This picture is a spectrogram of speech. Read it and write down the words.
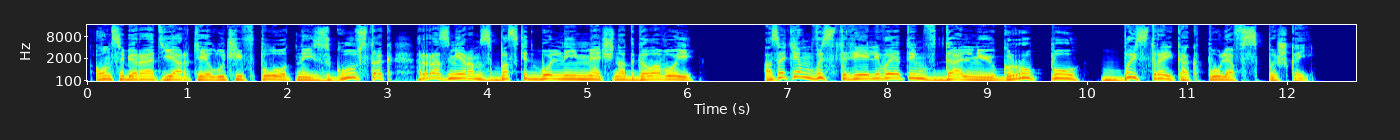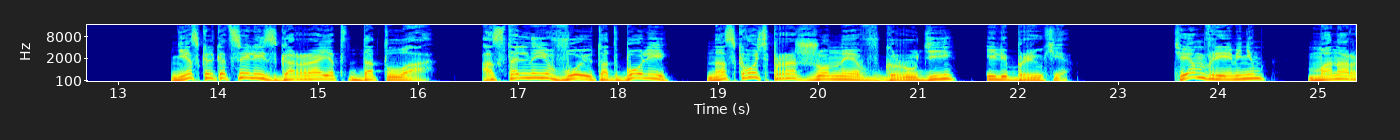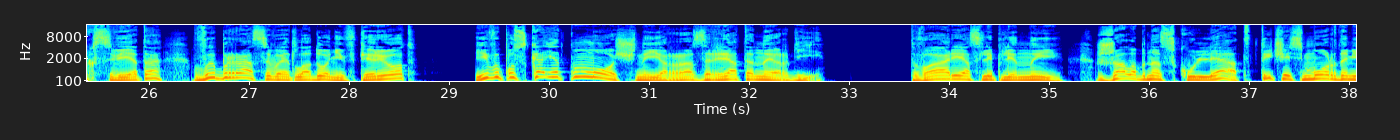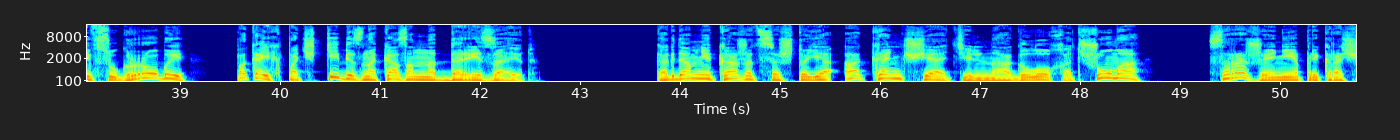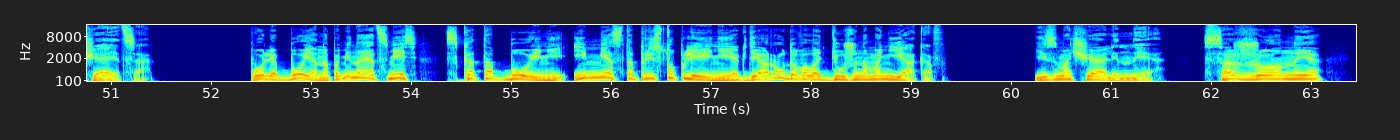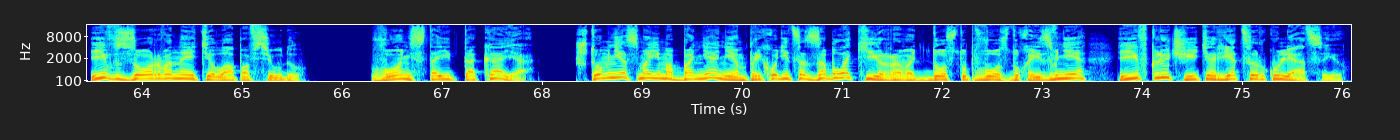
Он собирает яркие лучи в плотный сгусток размером с баскетбольный мяч над головой, а затем выстреливает им в дальнюю группу быстрой, как пуля вспышкой. Несколько целей сгорает дотла. Остальные воют от боли, насквозь прожженные в груди или брюхе. Тем временем монарх света выбрасывает ладони вперед и выпускает мощный разряд энергии. Твари ослеплены, жалобно скулят, тычась мордами в сугробы, пока их почти безнаказанно дорезают. Когда мне кажется, что я окончательно оглох от шума, сражение прекращается. Поле боя напоминает смесь скотобойни и место преступления, где орудовала дюжина маньяков. Измочаленные, сожженные и взорванные тела повсюду. Вонь стоит такая, что мне с моим обонянием приходится заблокировать доступ воздуха извне и включить рециркуляцию.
